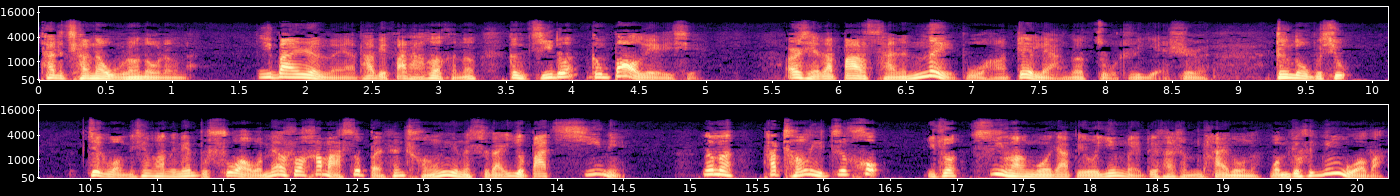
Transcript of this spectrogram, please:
它是强调武装斗争的。一般认为啊，它比法塔赫可能更极端、更暴烈一些。而且在巴勒斯坦人内部啊，这两个组织也是争斗不休。这个我们先放那边不说啊，我们要说哈马斯本身成立呢是在一九八七年，那么它成立之后，你说西方国家比如英美对它什么态度呢？我们就说英国吧，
